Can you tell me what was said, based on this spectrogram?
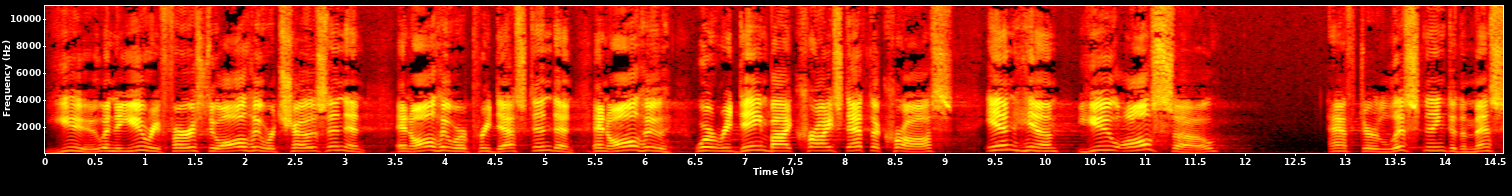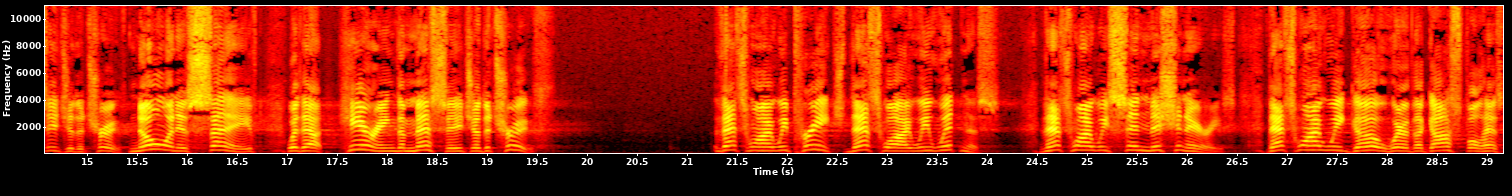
you, and the you refers to all who were chosen and, and all who were predestined and, and all who were redeemed by Christ at the cross. In him, you also, after listening to the message of the truth, no one is saved without hearing the message of the truth. That's why we preach. That's why we witness. That's why we send missionaries. That's why we go where the gospel has,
